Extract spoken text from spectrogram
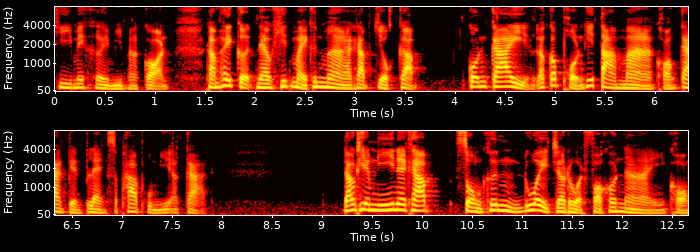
ที่ไม่เคยมีมาก่อนทำให้เกิดแนวคิดใหม่ขึ้นมาครับ เกี่ยวกับกลไกแล้วก็ผลที่ตามมาของการเปลี่ยนแปลงสภาพภูมิอากาศ ดาวเทียมนี้นะครับ ส่งขึ้นด้วยจรวด Falcon 9 ของ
